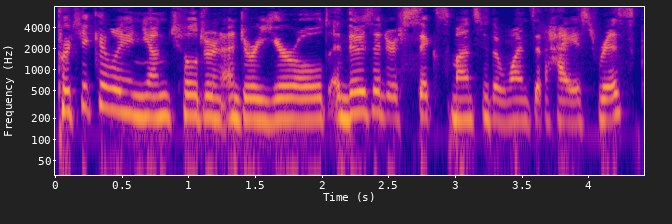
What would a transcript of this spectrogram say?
particularly in young children under a year old. And those under six months are the ones at highest risk.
